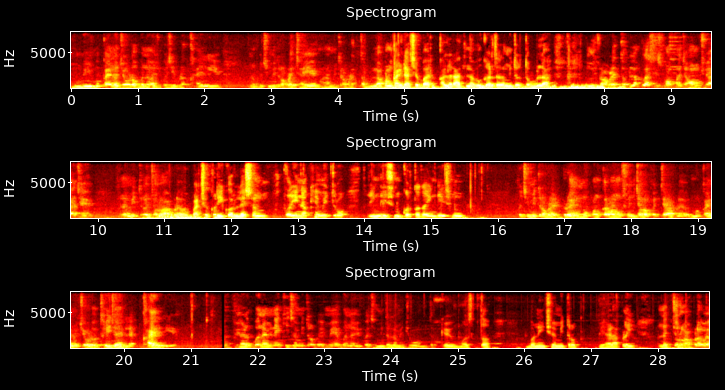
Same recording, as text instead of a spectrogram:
મમ્મી મકાઈનો ચેવડો બનાવે છે, પછી આપણે ખાઈ લઈએ. અને પછી મિત્રો આપણે જઈએ. મારા મિત્રો આપણે તબલા પણ કાઢ્યા છે બહાર. કાલે રાતના વગાડતા મિત્રો તબલા. મિત્રો આપણે તબલા ક્લાસીસમાં પણ જવાનું છે આજે. અને મિત્રો ચલો આપણે પાછા ઘડી કર લેસન કરી નાખીએ મિત્રો. ઇંગ્લિશનું કરતા હતા ઇંગ્લિશનું પછી મિત્રો આપણે ડ્રોઈંગનું પણ કરવાનું છે. ચલો પછી આપણે મકાઈનો ચેવડો થઈ જાય એટલે ખાઈ લઈએ. ભેળ બનાવી નાખી છે મિત્રો. ભાઈ, મેં બનાવી, પછી મિત્રો તમે જુઓ મિત્રો કેવી મસ્ત બની છે મિત્રો ભેળ આપણી. અને ચલો આપણે હવે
